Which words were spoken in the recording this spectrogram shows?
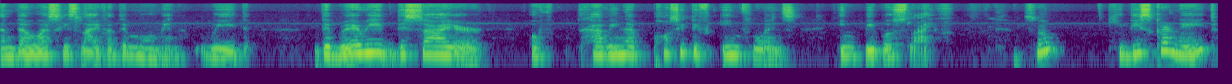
And that was his life at the moment, with the very desire of having a positive influence in people's life. So he discarnate,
